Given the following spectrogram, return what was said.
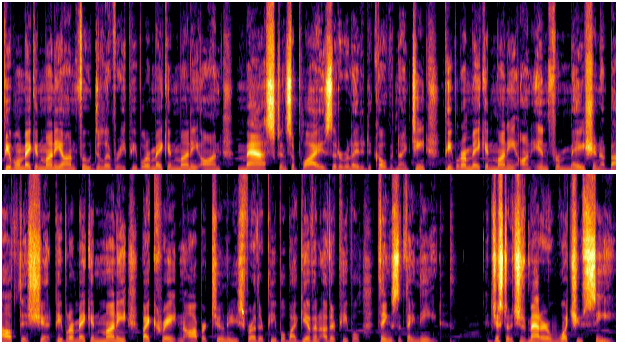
People are making money on food delivery. People are making money on masks and supplies that are related to COVID 19. People are making money on information about this shit. People are making money by creating opportunities for other people, by giving other people things that they need. It just, it's just a matter of what you see.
